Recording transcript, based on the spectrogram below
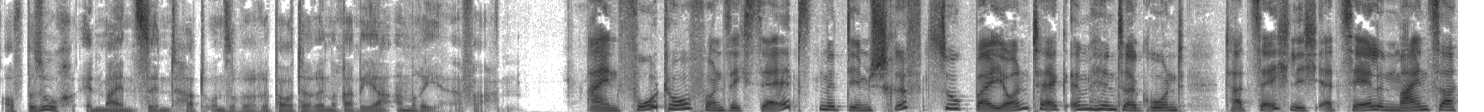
auf Besuch in Mainz sind, hat unsere Reporterin Rabea Amri erfahren. Ein Foto von sich selbst mit dem Schriftzug Biontech im Hintergrund. Tatsächlich erzählen Mainzer,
